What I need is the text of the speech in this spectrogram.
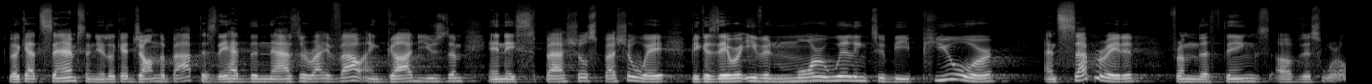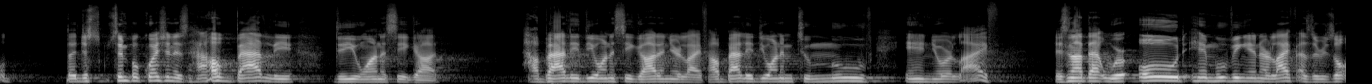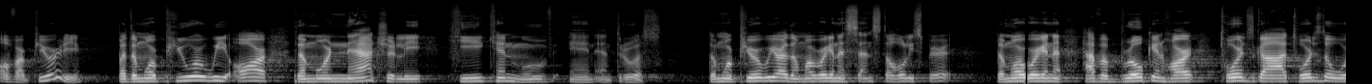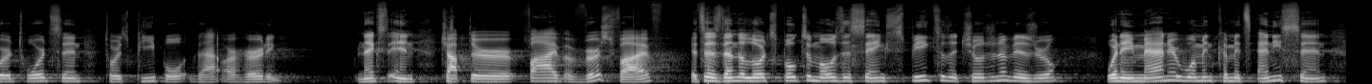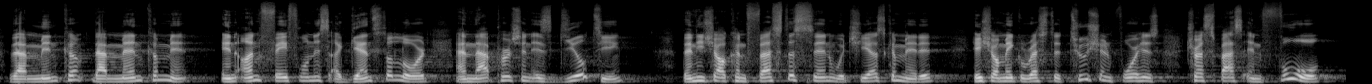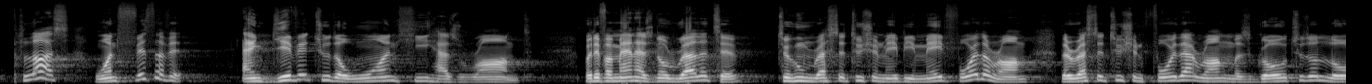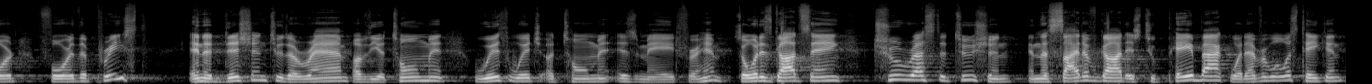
Look at Samson, you look at John the Baptist. They had the Nazarite vow, and God used them in a special, special way because they were even more willing to be pure and separated from the things of this world. The just simple question is how badly do you want to see God? How badly do you want to see God in your life? How badly do you want Him to move in your life? It's not that we're owed Him moving in our life as a result of our purity. But the more pure we are, the more naturally He can move in and through us. The more pure we are, the more we're going to sense the Holy Spirit. The more we're going to have a broken heart towards God, towards the Word, towards sin, towards people that are hurting. Next, in chapter 5, verse 5, it says, Then the Lord spoke to Moses, saying, Speak to the children of Israel. When a man or woman commits any sin that men, com- that men commit, in unfaithfulness against the Lord, and that person is guilty, then he shall confess the sin which he has committed. He shall make restitution for his trespass in full, plus one fifth of it. and give it to the one he has wronged. But if a man has no relative to whom restitution may be made for the wrong, the restitution for that wrong must go to the Lord for the priest, in addition to the ram of the atonement with which atonement is made for him. So, what is God saying? True restitution in the sight of God is to pay back whatever was taken,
